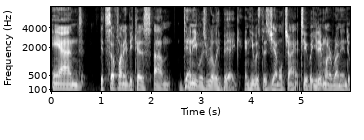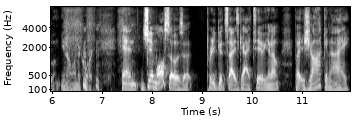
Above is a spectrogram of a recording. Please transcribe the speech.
And it's so funny because um, Denny was really big, and he was this gentle giant too. But you didn't want to run into him, you know, on the court. and Jim also is a pretty good sized guy too, you know. But Jacques and I,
